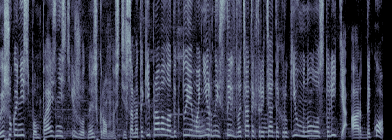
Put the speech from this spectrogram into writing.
вишуканість, помпезність і жодної скромності. Саме такі правила диктує манірний стиль 20-30-х років минулого століття арт-деко.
